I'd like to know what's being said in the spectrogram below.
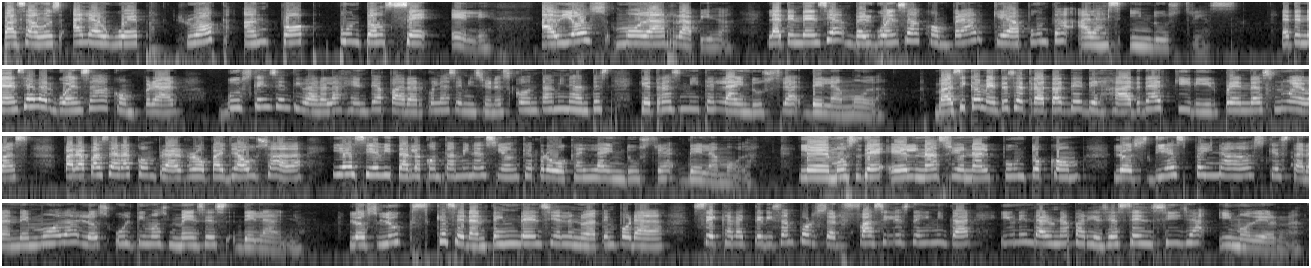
Pasamos a la web rockandpop.cl. Adiós moda rápida. La tendencia vergüenza a comprar que apunta a las industrias. La tendencia vergüenza a comprar busca incentivar a la gente a parar con las emisiones contaminantes que transmite la industria de la moda. Básicamente se trata de dejar de adquirir prendas nuevas para pasar a comprar ropa ya usada y así evitar la contaminación que provoca la industria de la moda. Leemos de elnacional.com los 10 peinados que estarán de moda los últimos meses del año. Los looks que serán tendencia en la nueva temporada se caracterizan por ser fáciles de imitar y brindar una apariencia sencilla y moderna.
